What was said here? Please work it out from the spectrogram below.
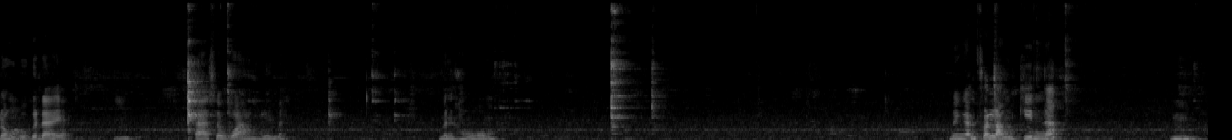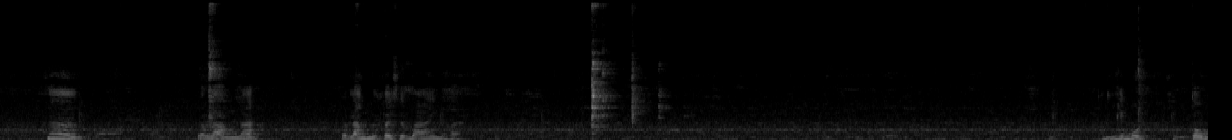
ลองดูก็ได้อะอืมตาสว่างเลยไหม มันหอม ไม่งั้นฝรั่งกินนะ อืมอืมฝรั่งน่ะฝรั่งไม่ค่อยสบายนะคะทำให้หมดต้ม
